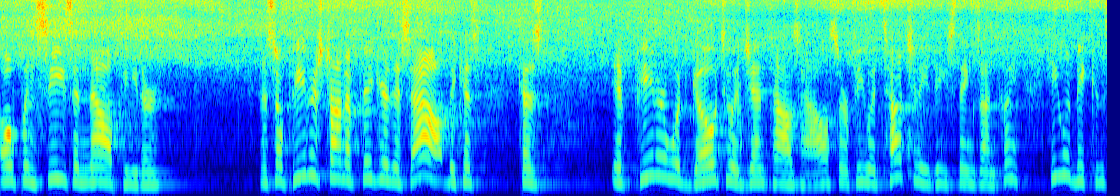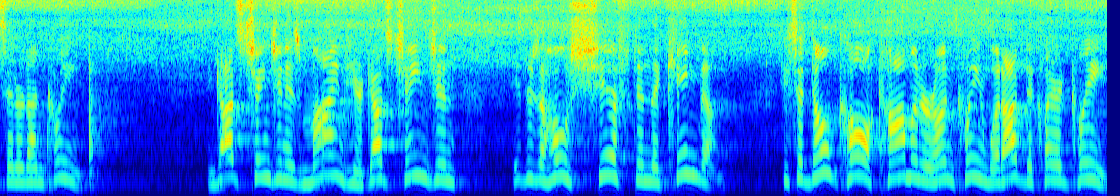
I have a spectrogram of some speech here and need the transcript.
open season now, Peter. And so Peter's trying to figure this out because because if Peter would go to a Gentile's house or if he would touch any of these things unclean, he would be considered unclean. And God's changing his mind here. God's changing, there's a whole shift in the kingdom. He said, Don't call common or unclean what I've declared clean.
